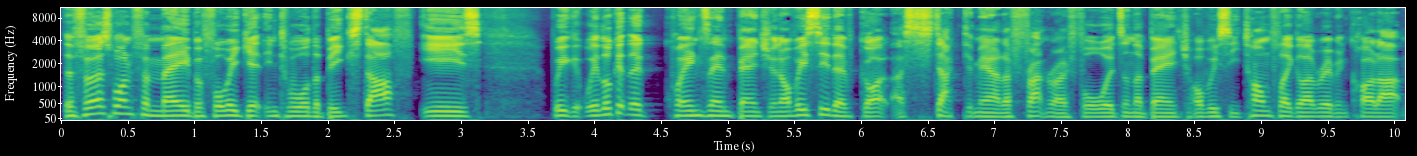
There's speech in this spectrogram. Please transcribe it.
The first one for me, before we get into all the big stuff, is we, we look at the Queensland bench, and obviously they've got a stacked amount of front row forwards on the bench. Obviously, Tom Flegler, Reuben Cotter,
